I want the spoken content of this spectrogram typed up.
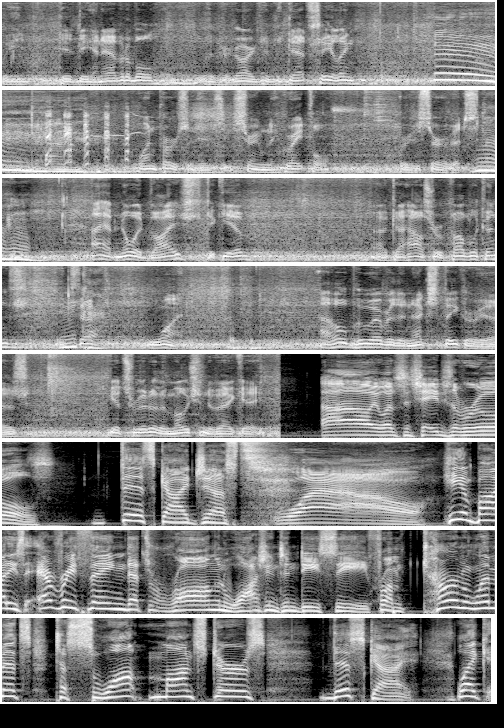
We did the inevitable with regard to the debt ceiling. Um, one person is extremely grateful for his service. I have no advice to give uh, to House Republicans except one. I hope whoever the next speaker is gets rid of the motion to vacate. Oh, he wants to change the rules. This guy just. Wow. He embodies everything that's wrong in Washington, D.C., from term limits to swamp monsters. This guy, like,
